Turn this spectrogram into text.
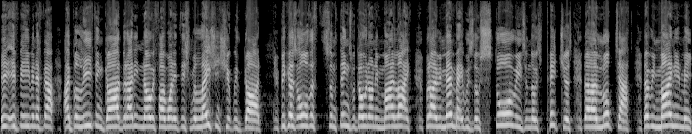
if even if I, I believed in God, but I didn't know if I wanted this relationship with God, because all the some things were going on in my life. But i remember it was those stories and those pictures that i looked at that reminded me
